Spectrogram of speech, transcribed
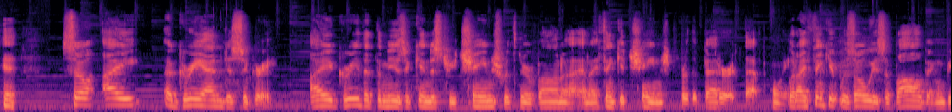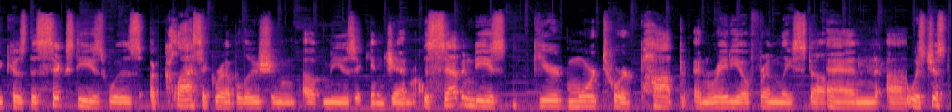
so I agree and disagree. I agree that the music industry changed with Nirvana, and I think it changed for the better at that point. But I think it was always evolving because the 60s was a classic revolution of music in general. The 70s geared more toward pop and radio friendly stuff and uh, was just,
